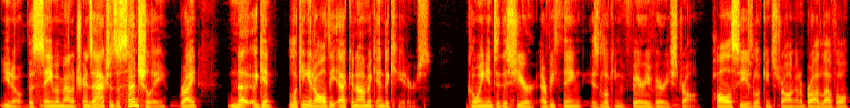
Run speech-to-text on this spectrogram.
you know the same amount of transactions essentially right no, again looking at all the economic indicators going into this year everything is looking very very strong policy is looking strong on a broad level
